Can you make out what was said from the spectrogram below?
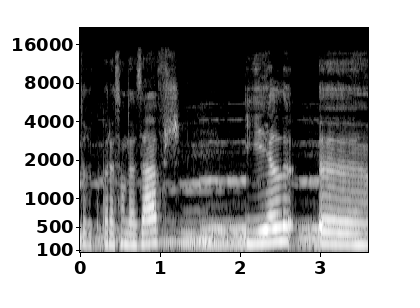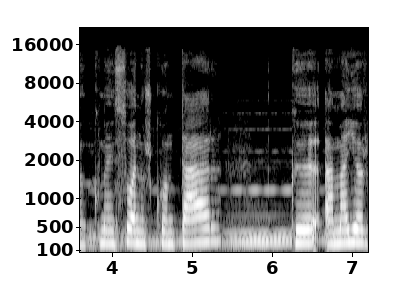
de Recuperação das Aves e ele uh, começou a nos contar que a maior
